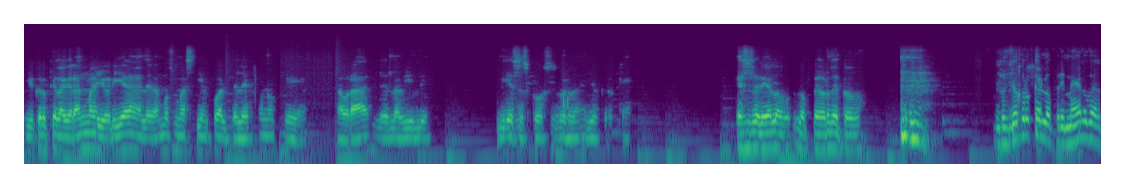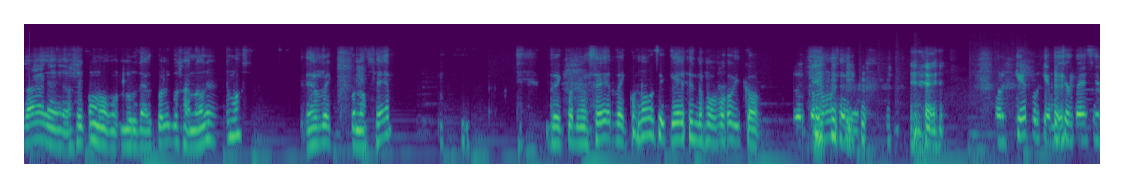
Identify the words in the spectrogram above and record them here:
Yo creo que la gran mayoría le damos más tiempo al teléfono que a orar, leer la Biblia y esas cosas, ¿verdad? Yo creo que eso sería lo, lo peor de todo. Pues yo creo que lo primero, ¿verdad? Eh, así como los de Alcohólicos Anónimos, es reconocer, reconocer, reconoce que eres homofóbico. Reconoce. ¿Por qué? Porque muchas veces,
